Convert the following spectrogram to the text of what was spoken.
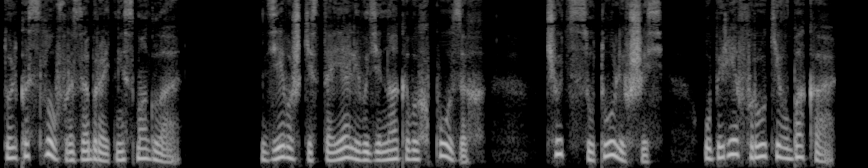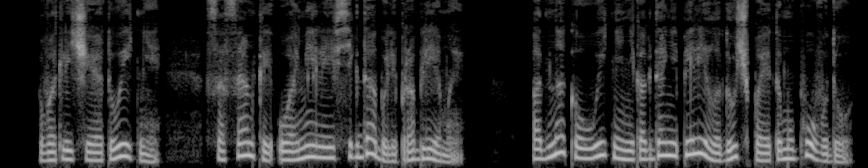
только слов разобрать не смогла. Девушки стояли в одинаковых позах, чуть сутулившись, уперев руки в бока. В отличие от Уитни, с осанкой у Амелии всегда были проблемы. Однако Уитни никогда не пилила дочь по этому поводу,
